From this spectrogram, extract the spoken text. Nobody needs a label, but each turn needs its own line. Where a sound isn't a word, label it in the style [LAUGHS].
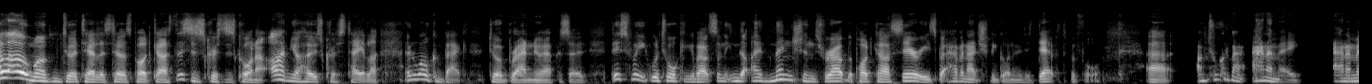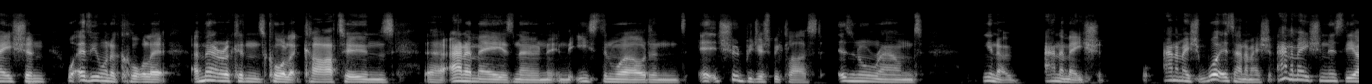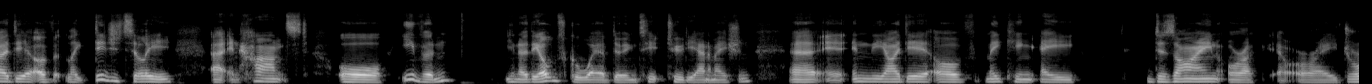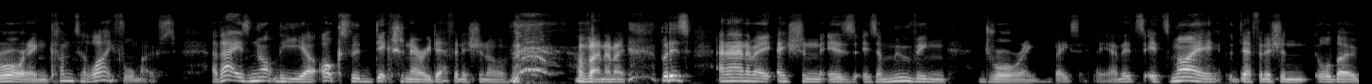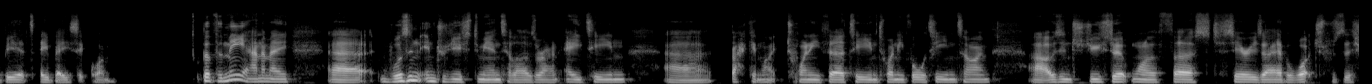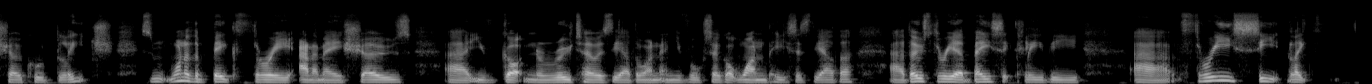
Hello and welcome to a Taylor's Tales podcast. This is Chris's Corner. I'm your host, Chris Taylor, and welcome back to a brand new episode. This week, we're talking about something that I've mentioned throughout the podcast series, but haven't actually gone into depth before. Uh, I'm talking about anime, animation, whatever you want to call it. Americans call it cartoons. Uh, anime is known in the Eastern world, and it should be just be classed as an all round, you know, animation animation what is animation? Animation is the idea of like digitally uh, enhanced or even you know the old school way of doing t- 2d animation uh, in the idea of making a design or a or a drawing come to life almost. Uh, that is not the uh, oxford dictionary definition of [LAUGHS] of anime but it's an animation is is a moving drawing basically. And it's it's my definition although be it a basic one. But for me anime uh, wasn't introduced to me until i was around 18 uh, back in like 2013 2014 time. Uh, i was introduced to it. One of the first series i ever watched was this show called bleach. It's one of the big three anime shows. Uh, you've got naruto as the other one and you've also got one piece as the other. Uh, those three are basically the uh, three seat like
